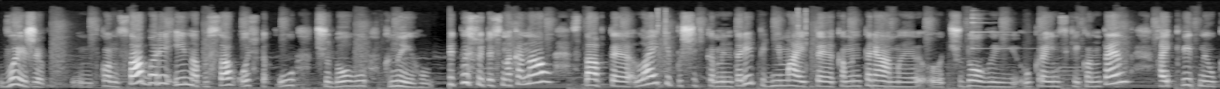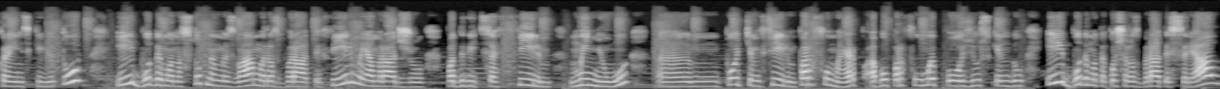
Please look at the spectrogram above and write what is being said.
вижив в концтаборі і написав ось таку чудову книгу. Підписуйтесь на канал, ставте лайки, пишіть коментарі, піднімайте коментарями чудовий український контент, хай квітне український Ютуб. І будемо наступними з вами розбирати фільми. Я вам раджу подивіться фільм меню, ем, потім фільм Парфумер або парфуми по Зюскінду. І будемо також розбирати серіал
